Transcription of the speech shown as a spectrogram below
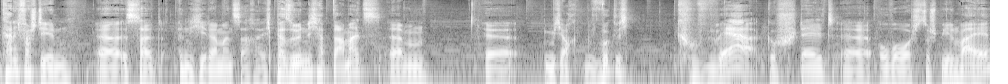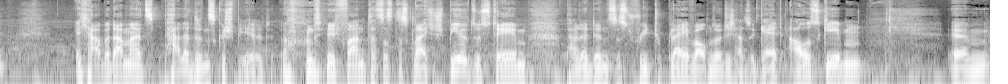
Kann ich verstehen. Äh, ist halt nicht jedermanns Sache. Ich persönlich habe damals ähm, äh, mich auch wirklich quergestellt, äh, Overwatch zu spielen, weil ich habe damals Paladins gespielt und ich fand, das ist das gleiche Spielsystem. Paladins ist free to play, warum sollte ich also Geld ausgeben? Ähm,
